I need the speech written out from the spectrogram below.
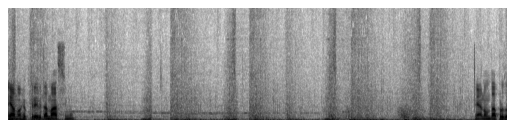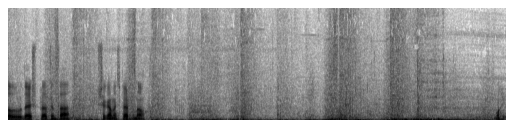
É, eu não recuperei vida máxima. É, não dá pra usar o dash pra tentar chegar mais perto, não. Morri.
